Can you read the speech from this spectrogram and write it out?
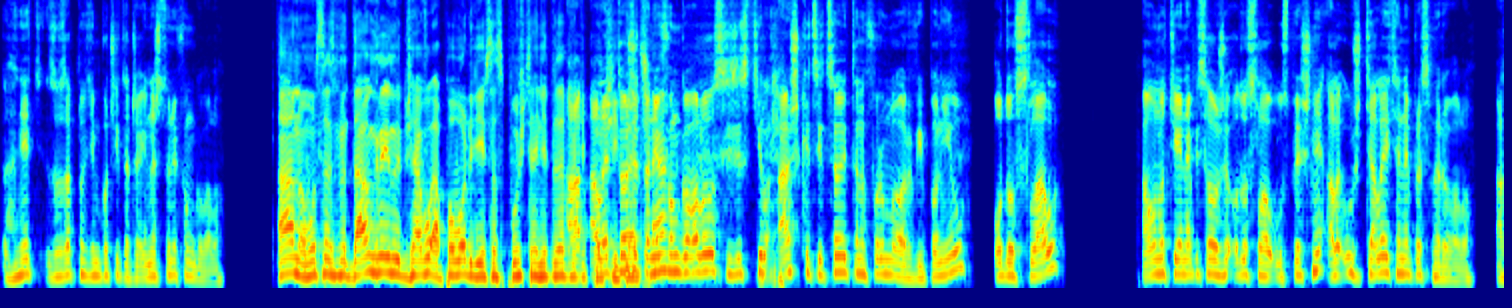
hneď so zapnutím počítača, ináč to nefungovalo. Áno, museli sme downgradenúť Java a povoliť, že sa spúšťa hneď A, proti ale to, že to počítača. nefungovalo, si zistil až keď si celý ten formulár vyplnil, odoslal a ono ti aj napísalo, že odoslal úspešne, ale už ďalej ťa nepresmerovalo. A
